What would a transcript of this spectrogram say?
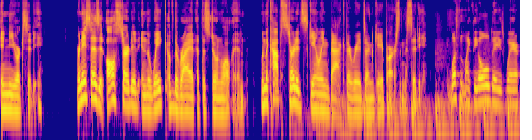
in New York City. Renee says it all started in the wake of the riot at the Stonewall Inn, when the cops started scaling back their raids on gay bars in the city. It wasn't like the old days where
